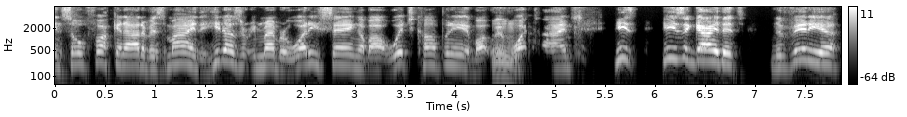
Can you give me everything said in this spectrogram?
and so fucking out of his mind that he doesn't remember what he's saying about which company, about at Mm. what time. He's he's a guy that's Nvidia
